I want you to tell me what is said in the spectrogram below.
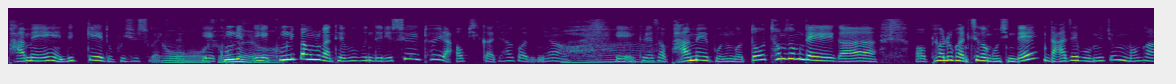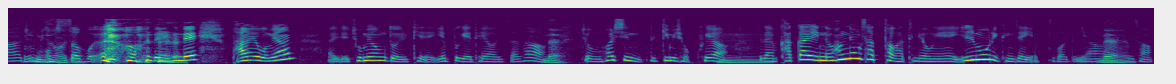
밤에 늦게도 보실 수가 있어요. 오, 예, 국립 예, 국립박물관 대부분들이 수요일 토요일 9시까지 하거든요. 아. 예, 그래서 밤에 보는 것도 첨성대가 어 별을 관측한 곳인데 낮에 보면 좀 뭔가 좀, 좀 없어 보여요. 네. 네. 근데 밤에 보면 이제 조명도 이렇게 예쁘게 되어 있어서 네. 좀 훨씬 느낌이 좋고요. 음. 그다음에 가까이 있는 황룡사터 같은 경우에 일몰이 굉장히 예쁘거든요. 네. 그래서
